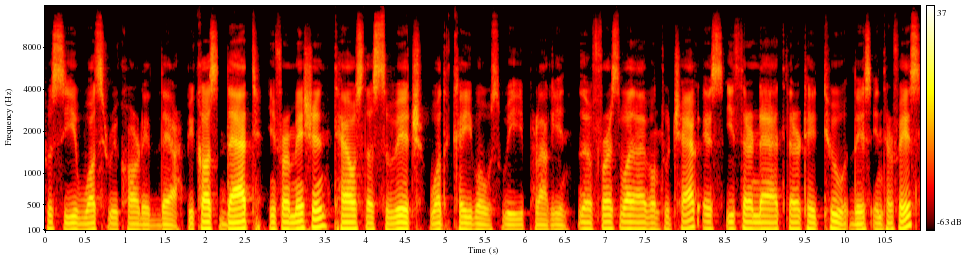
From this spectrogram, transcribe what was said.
to see what's recorded there because that information tells the switch what cables we plug in. The first one I want to check is Ethernet 32, this interface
